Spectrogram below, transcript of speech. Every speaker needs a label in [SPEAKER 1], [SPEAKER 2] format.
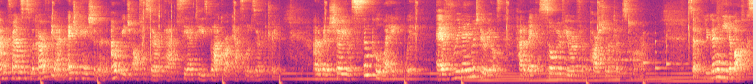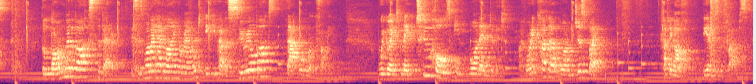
[SPEAKER 1] I'm Frances McCarthy. I'm Education and Outreach Officer at CIT's Blackrock Castle Observatory. And I'm going to show you a simple way with everyday materials how to make a solar viewer for the partial eclipse tomorrow. So you're going to need a box. The longer the box, the better. This is one I had lying around. If you have a cereal box, that will work fine. We're going to make two holes in one end of it. I've already cut out one just by cutting off the ends of the flaps.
